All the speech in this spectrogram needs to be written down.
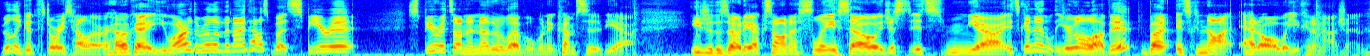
really good storyteller. Okay, you are the ruler of the ninth house, but Spirit, Spirit's on another level when it comes to, yeah each of the zodiacs honestly so it just it's yeah it's gonna you're gonna love it but it's not at all what you can imagine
